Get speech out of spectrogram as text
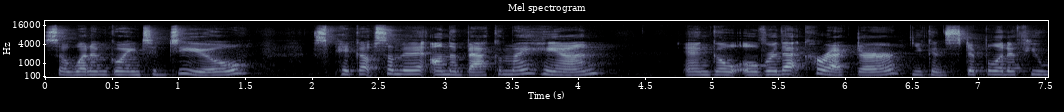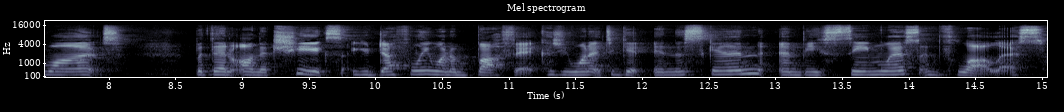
So what I'm going to do is pick up some of it on the back of my hand and go over that corrector. You can stipple it if you want, but then on the cheeks, you definitely want to buff it because you want it to get in the skin and be seamless and flawless.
